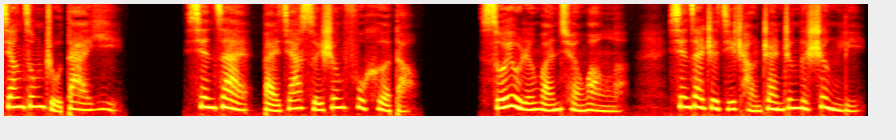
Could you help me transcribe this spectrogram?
江宗主大义。现在百家随声附和道：“所有人完全忘了，现在这几场战争的胜利，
